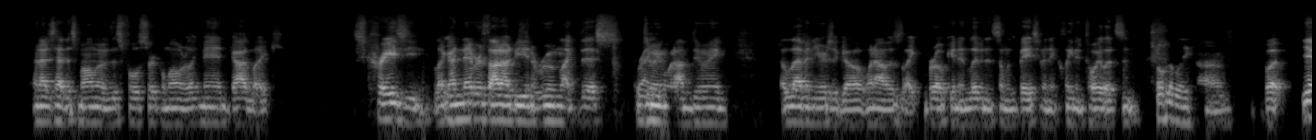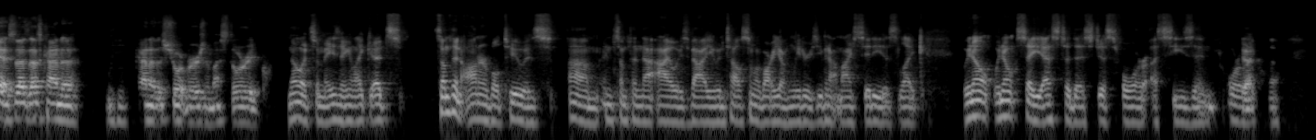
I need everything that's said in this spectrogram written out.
and I just had this moment of this full circle moment where like, man, God, like it's crazy. Like I never thought I'd be in a room like this right. doing what I'm doing 11 years ago when I was like broken and living in someone's basement and cleaning toilets and totally. Um, but yeah, so that's that's kind of mm-hmm. kind of the short version of my story. No, it's amazing. Like it's something honorable too is um and something that I always value and tell some of our young leaders even at my city is like we don't we don't say yes to this just for a season or yeah. like a,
